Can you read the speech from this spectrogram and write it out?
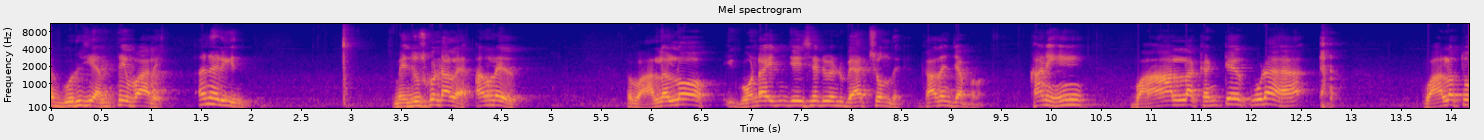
ఆ గురుజీ ఎంత ఇవ్వాలి? అని అడిగింది. మేము చూసుకుంటాలే అనలేదు. వాళ్ళల్లో ఈ గోండాయిజం చేసేటువంటి బ్యాచ్ ఉంది కాదని చెప్పను. కానీ వాళ్ళకంటే కూడా వాళ్ళతో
